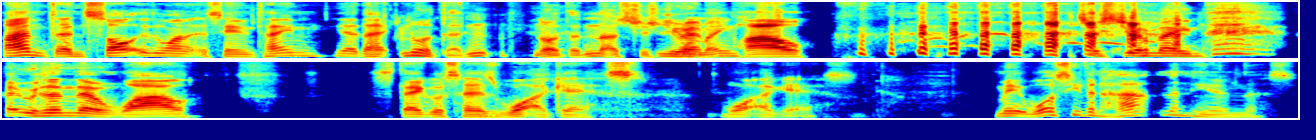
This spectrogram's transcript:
And insulted one at the same time. Yeah, that No, I didn't. No, I didn't. That's just you your went, mind. Wow. Just your mind. It was in there. Wow. Stego says, "What a guess! What a guess, mate! What's even happening here in this?"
